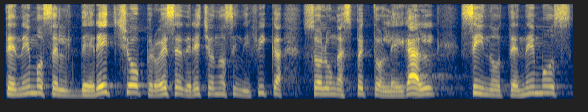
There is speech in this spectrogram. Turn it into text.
Tenemos el derecho, pero ese derecho no significa solo un aspecto legal, sino tenemos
